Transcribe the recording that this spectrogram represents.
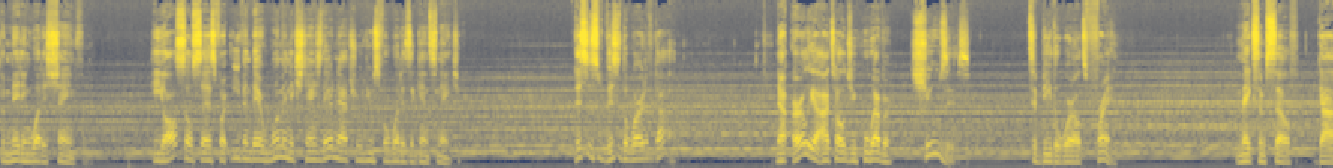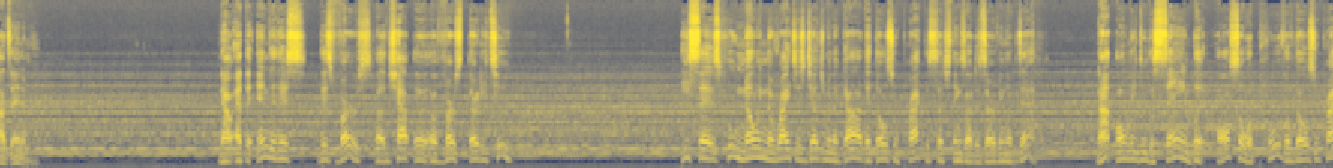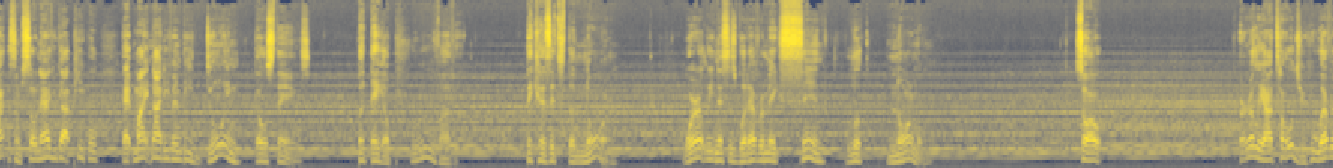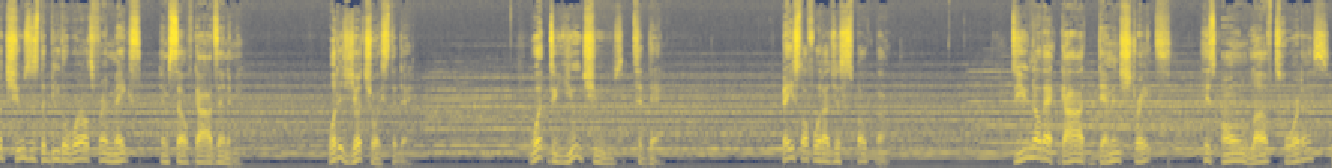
committing what is shameful. He also says, For even their women exchange their natural use for what is against nature. This is this is the word of God. Now, earlier I told you whoever chooses to be the world's friend makes himself God's enemy. Now, at the end of this this verse, uh, chapter of uh, verse 32, he says, "Who knowing the righteous judgment of God that those who practice such things are deserving of death." Not only do the same, but also approve of those who practice them. So now you got people that might not even be doing those things, but they approve of it because it's the norm. Worldliness is whatever makes sin look normal. So earlier I told you, whoever chooses to be the world's friend makes himself God's enemy. What is your choice today? What do you choose today? Based off what I just spoke about. Do you know that God demonstrates his own love toward us?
